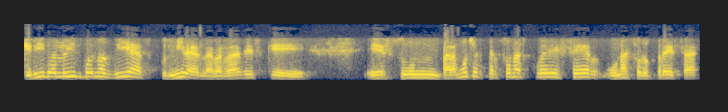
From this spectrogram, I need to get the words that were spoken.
Querido Luis, buenos días. Pues mira, la verdad es que es un, para muchas personas puede ser una sorpresa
